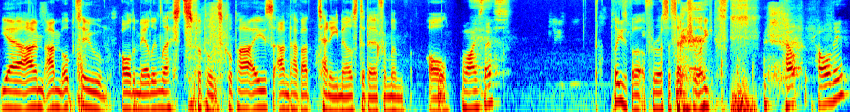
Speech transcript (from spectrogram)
Yeah, I'm I'm up to all the mailing lists for political parties and I've had 10 emails today from them all. Why is this? Please vote for us, essentially. How how old are you?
